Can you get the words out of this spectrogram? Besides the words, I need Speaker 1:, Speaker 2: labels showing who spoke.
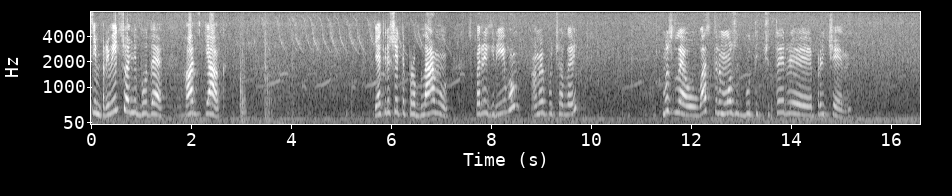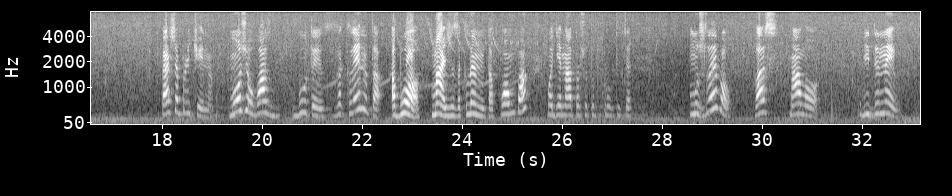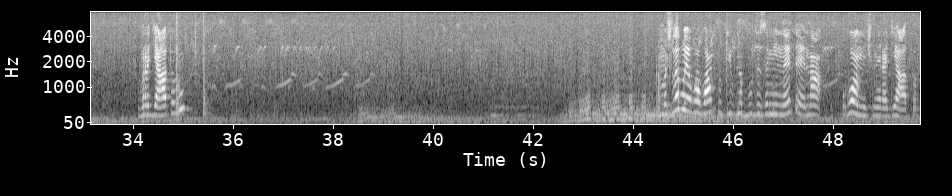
Speaker 1: Всім привіт! Сьогодні буде гадяк. Як рішити проблему з перегрівом, а ми почали. Можливо, у вас це можуть бути чотири причини. Перша причина. Може у вас бути заклинута або майже заклинута помпа водянато, що тут крутиться. Можливо, вас мало рідини в радіатору. А можливо, його вам потрібно буде замінити на гоночний радіатор.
